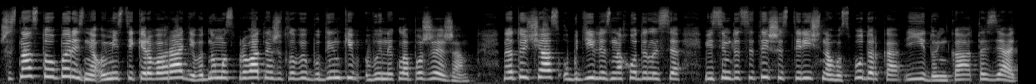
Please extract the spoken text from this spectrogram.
16 березня у місті Кіровограді в одному з приватних житлових будинків виникла пожежа. На той час у будівлі знаходилися 86-річна господарка, її донька та зять.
